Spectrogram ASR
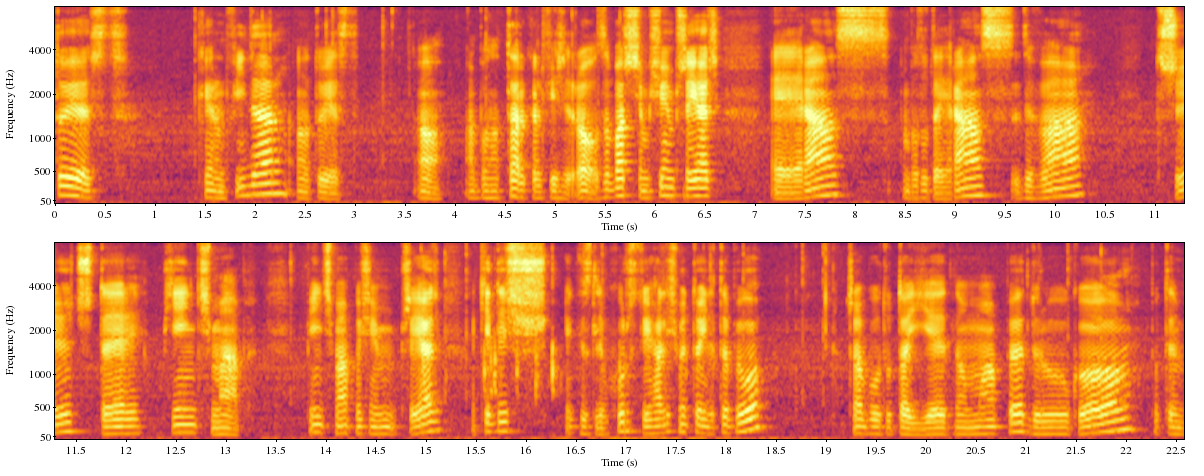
to jest? Kern Fidar. O, tu jest. O, albo na Tarkal Fisher. O, zobaczcie, musimy przejechać e, raz, bo tutaj raz, dwa, trzy, cztery, pięć map. Pięć map musimy przejechać. A kiedyś, jak z Limhurstu jechaliśmy, to ile to było? Trzeba było tutaj jedną mapę, drugą, potem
